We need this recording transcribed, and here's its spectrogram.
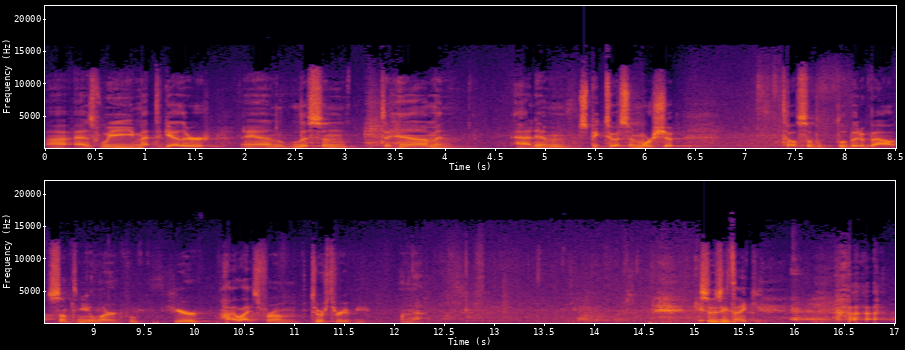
uh, as we met together and listened to Him and had Him speak to us in worship? Tell us a little bit about something you learned. We'll hear highlights from two or three of you on that. Susie, thank you.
